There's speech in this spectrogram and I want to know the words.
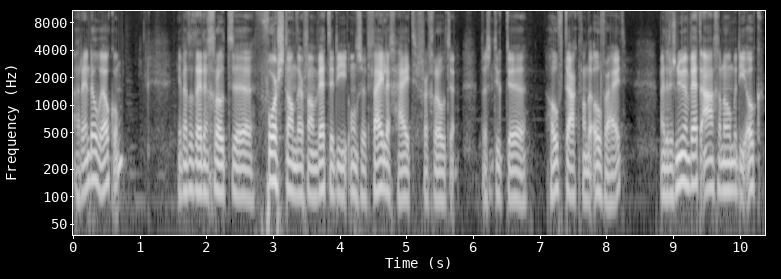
Arendo, welkom. Je bent altijd een groot uh, voorstander van wetten die onze veiligheid vergroten. Dat is natuurlijk de hoofdtaak van de overheid. Maar er is nu een wet aangenomen die ook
